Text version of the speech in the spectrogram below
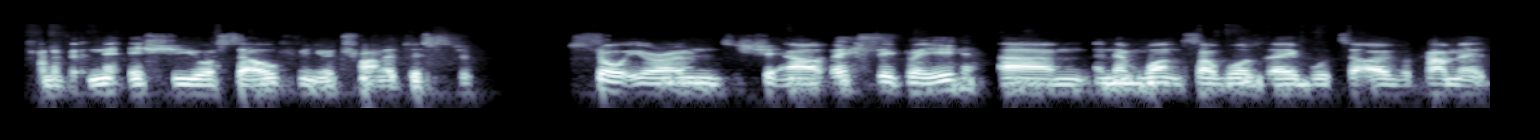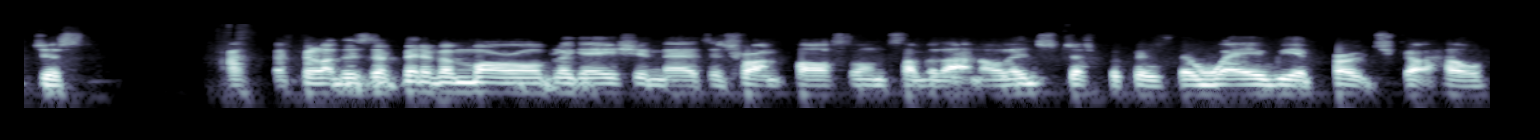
kind of an issue yourself and you're trying to just sort your own shit out basically. Um, and then once i was able to overcome it just I, feel like there's a bit of a moral obligation there to try and pass on some of that knowledge just because the way we approach gut health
